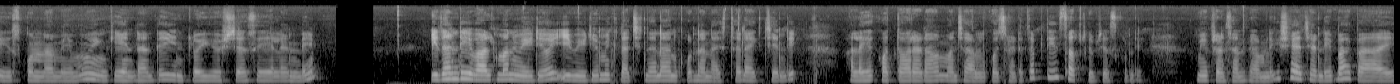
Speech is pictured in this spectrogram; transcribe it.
తీసుకున్నాం మేము. ఇంకేంటంటే ఇంట్లో యూస్ చేసేయాలండి. ఇదండి ఇవాళ మన వీడియో. ఈ వీడియో మీకు నచ్చిందని అనుకుంటున్నాను నచ్చితే లైక్ చేయండి. అలాగే కొత్త వారైనా మన ఛానల్కి వచ్చినట్టయితే ప్లీజ్ సబ్స్క్రైబ్ చేసుకోండి. మీ ఫ్రెండ్స్ అండ్ ఫ్యామిలీకి షేర్ చేయండి. Bye bye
